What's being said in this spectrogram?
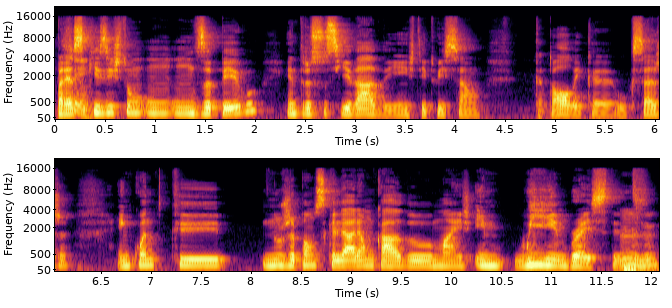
Parece Sim. que existe um, um- um desapego entre a sociedade e a instituição católica, o que seja, enquanto que no Japão se calhar é um bocado mais em- we embraced it. Uhum.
